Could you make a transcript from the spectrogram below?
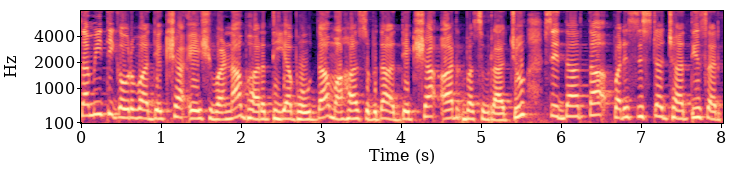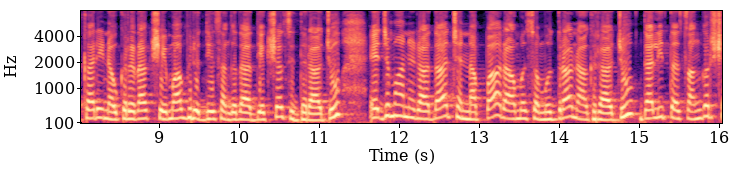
ಸಮಿತಿ ಗೌರವಾಧ್ಯಕ್ಷ ಎ ಶಿವಣ್ಣ, ಭಾರತೀಯ ಬೌದ್ಧ ಮಹಾಸಭಾದ ಅಧ್ಯಕ್ಷ ಆರ್ ಬಸವರಾಜು, ಸಿದ್ಧಾರ್ಥ ಪರಿಶಿಷ್ಟ ಜಾತಿ ಸರ್ಕಾರಿ ನೌಕರರ ಕ್ಷೇಮಾಭಿವೃದ್ಧಿ ಸಂಘದ ಅಧ್ಯಕ್ಷ ಸಿದ್ದರಾಜು, ಯಜಮಾನರಾದ ಚೆನ್ನಪ್ಪ, ರಾಮಸಮುದ್ರ ನಾಗರಾಜು, ದಲಿತ ಸಂಘರ್ಷ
